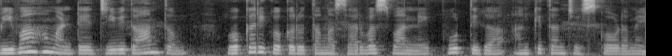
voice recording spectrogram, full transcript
వివాహం అంటే జీవితాంతం ఒకరికొకరు తమ సర్వస్వాన్ని పూర్తిగా అంకితం చేసుకోవడమే.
